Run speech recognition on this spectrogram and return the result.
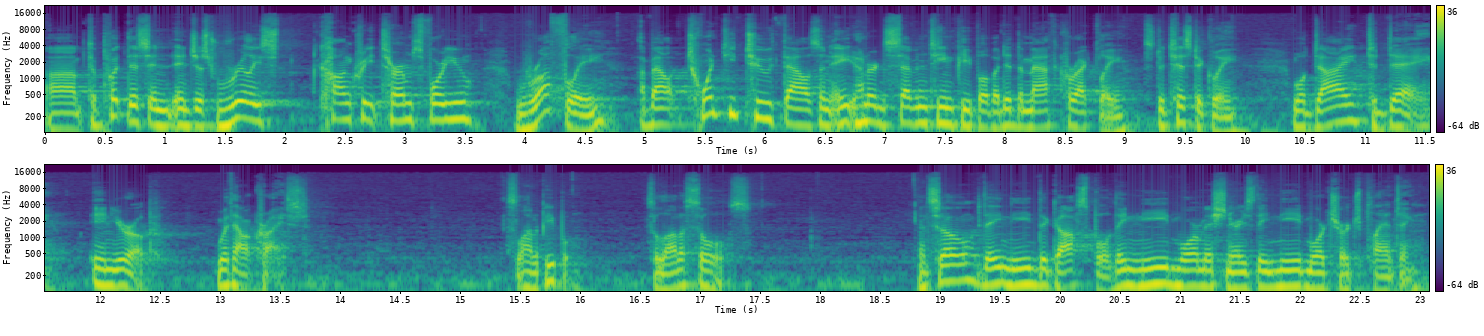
Uh, to put this in, in just really concrete terms for you, roughly about 22,817 people, if I did the math correctly, statistically, will die today in Europe without Christ. It's a lot of people, it's a lot of souls. And so they need the gospel. They need more missionaries. They need more church planting.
